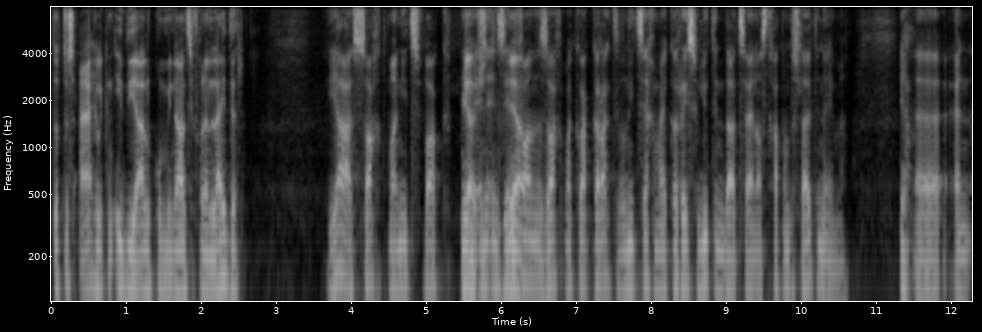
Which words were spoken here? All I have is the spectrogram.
Dat is eigenlijk een ideale combinatie van een leider. Ja, zacht, maar niet zwak. Juist, In, in zin ja. van zacht, maar qua karakter wil niet zeggen, maar je kan resoluut inderdaad zijn als het gaat om besluiten nemen. Ja. Eh, en,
